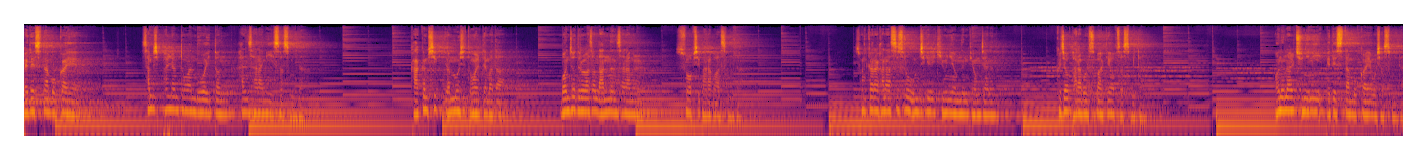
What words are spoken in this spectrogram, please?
베데스다 목가에 38년 동안 누워있던 한 사람이 있었습니다. 가끔씩 연못이 동할 때마다 먼저 들어가서 낫는 사람을 수없이 바라보았습니다. 손가락 하나 스스로 움직일 기운이 없는 병자는 그저 바라볼 수밖에 없었습니다. 어느 날 주님이 베데스다 목가에 오셨습니다.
